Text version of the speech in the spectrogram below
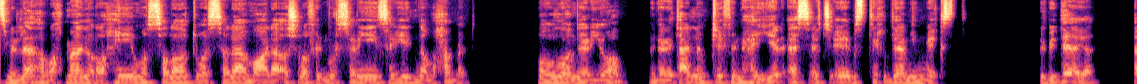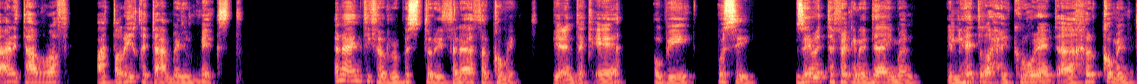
بسم الله الرحمن الرحيم والصلاة والسلام على أشرف المرسلين سيدنا محمد موضوعنا اليوم بدنا نتعلم كيف نهيئ ال SHA باستخدام ال mixed. في البداية تعال نتعرف على طريقة عمل ال mixed. أنا عندي في ال repository ثلاثة commit. في عندك A و B و C. وزي ما اتفقنا دائما ال head راح يكون عند آخر commit.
